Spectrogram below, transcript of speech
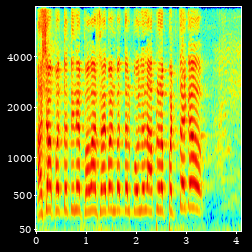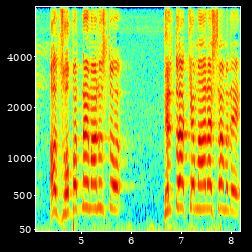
अशा पद्धतीने पवार साहेबांबद्दल बोललेलं आपल्याला पटतंय का हो? अहो झोपत नाही माणूस तो. फिरतो अख्ख्या महाराष्ट्रामध्ये.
